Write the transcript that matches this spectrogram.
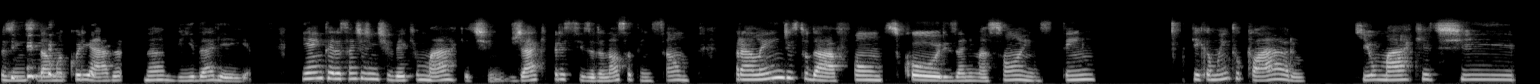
A gente dá uma curiada na vida alheia. E é interessante a gente ver que o marketing, já que precisa da nossa atenção, para além de estudar fontes, cores, animações, tem fica muito claro que o marketing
